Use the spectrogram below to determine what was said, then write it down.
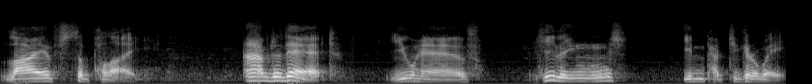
life supply. After that, you have healings in particular way.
